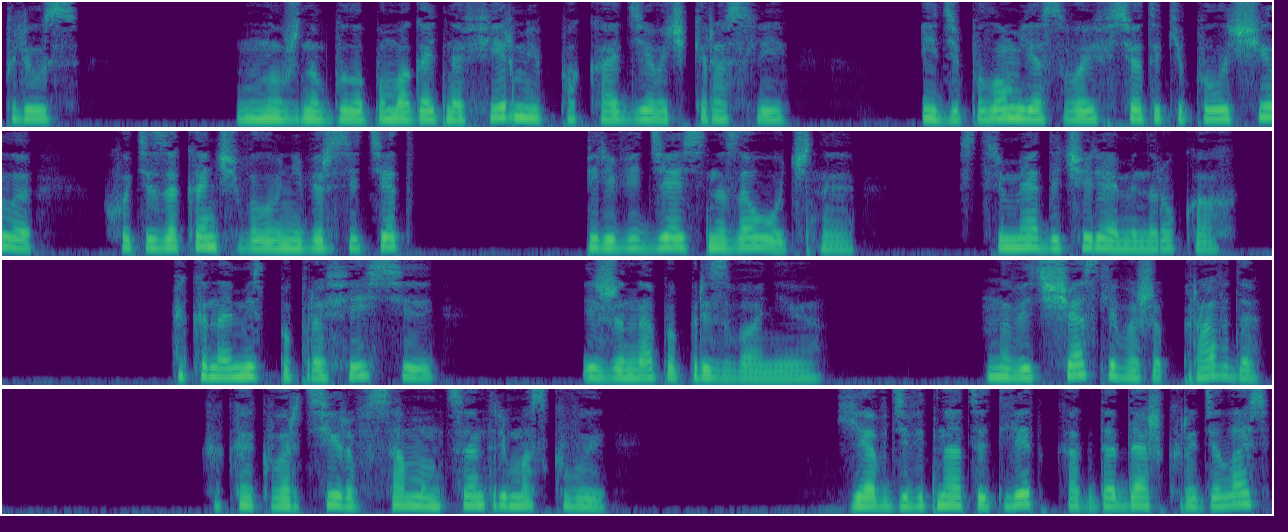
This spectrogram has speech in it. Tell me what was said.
Плюс нужно было помогать на ферме, пока девочки росли. И диплом я свой все таки получила, хоть и заканчивала университет, переведясь на заочное, с тремя дочерями на руках. Экономист по профессии и жена по призванию. Но ведь счастлива же, правда? Какая квартира в самом центре Москвы — я в 19 лет, когда Дашка родилась,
